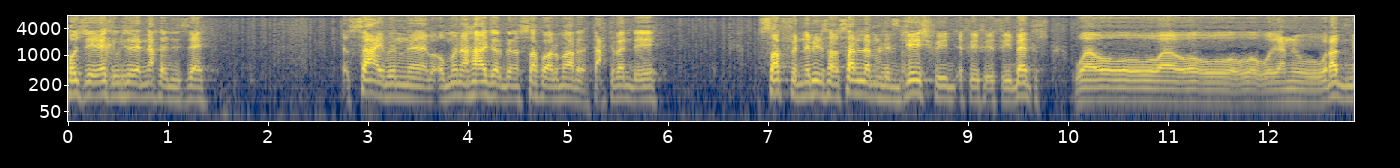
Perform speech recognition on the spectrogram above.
هز إليك بجذع النخلة دي إزاي؟ السعي بين امنا هاجر بين الصفا والمروه تحت بند إيه؟ صف النبي صلى الله عليه وسلم للجيش في في في, في بدر و- و- و- ويعني وردم.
